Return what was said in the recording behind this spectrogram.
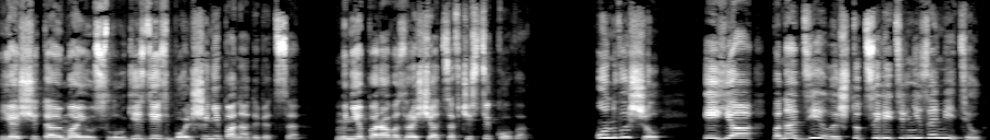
Я считаю, мои услуги здесь больше не понадобятся. Мне пора возвращаться в Чистяково. Он вышел, и я понадеялась, что целитель не заметил,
